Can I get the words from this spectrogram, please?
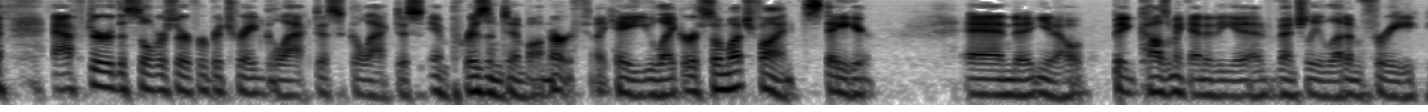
after the Silver Surfer betrayed Galactus, Galactus imprisoned him on Earth. Like, hey, you like Earth so much? Fine, stay here. And, uh, you know, big cosmic entity eventually let him free.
